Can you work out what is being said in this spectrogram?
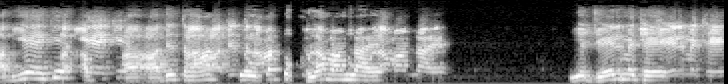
अब ये है कि ये आदित्यनाथ के ऊपर तो खुला मामला है। खुला मामला है। ये जेल में थे। जेल में थे।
